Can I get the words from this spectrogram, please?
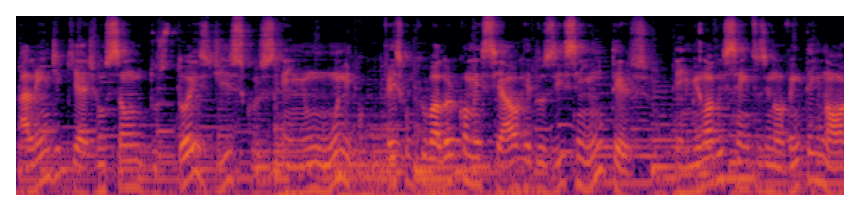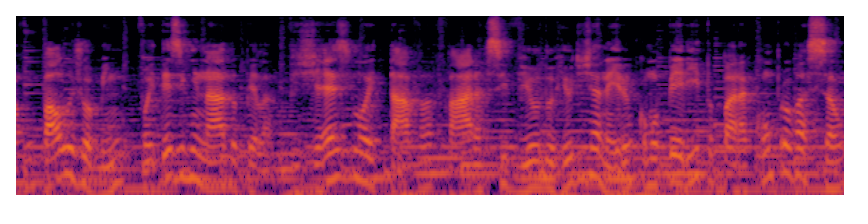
além de que a junção dos dois discos em um único fez com que o valor comercial reduzisse em um terço. Em 1999, Paulo Jobim foi designado pela 28ª Vara Civil do Rio de Janeiro como perito para a comprovação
